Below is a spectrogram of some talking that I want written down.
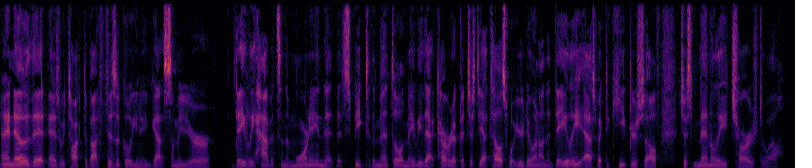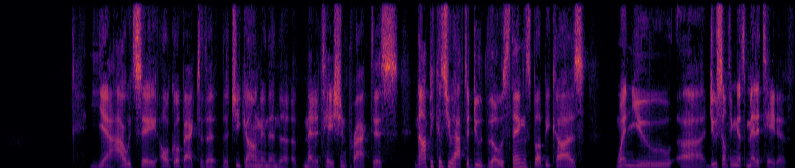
And I know that as we talked about physical, you know, you've got some of your daily habits in the morning that, that speak to the mental and maybe that covered it. But just yeah tell us what you're doing on the daily aspect to keep yourself just mentally charged well. Yeah i would say i'll go back to the the qigong and then the meditation practice not because you have to do those things but because when you uh, do something that's meditative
